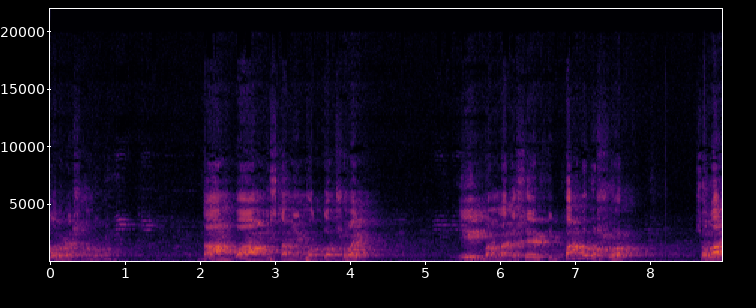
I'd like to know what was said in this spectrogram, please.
ধরনের সংগঠন। দান বাম ইসলামী, মধ্যম, সবাই। এই বাংলাদেশের তিপ্পান্ন বছর চলার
